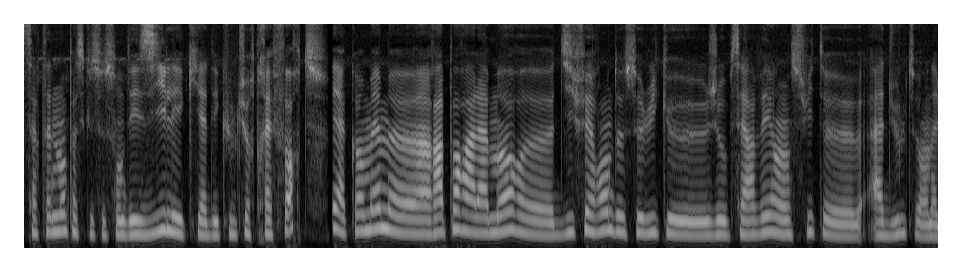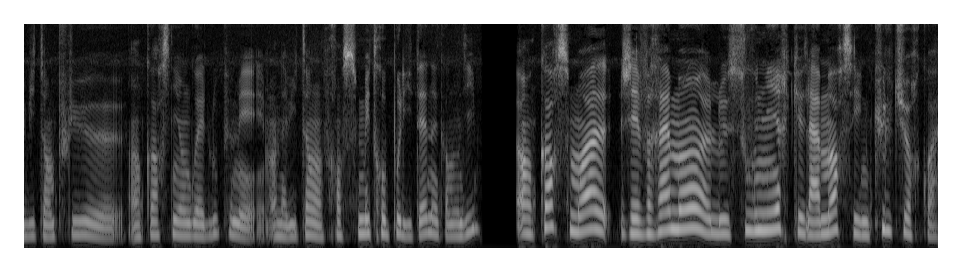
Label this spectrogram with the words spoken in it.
certainement parce que ce sont des îles et qu'il y a des cultures très fortes, il y a quand même euh, un rapport à la mort euh, différent de celui que j'ai observé ensuite euh, adulte en habitant plus en Corse ni en Guadeloupe, mais en habitant en France métropolitaine, comme on dit. En Corse, moi, j'ai vraiment le souvenir que la mort, c'est une culture, quoi.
